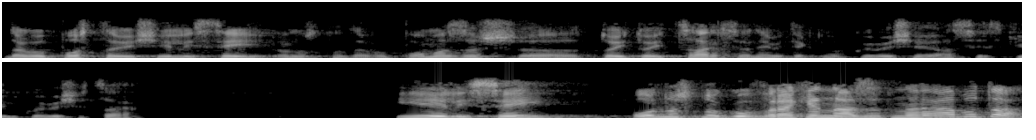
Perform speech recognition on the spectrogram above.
Да го поставиш Елисеј, односно да го помазаш, тој тој цар, се не би текнува кој беше, асирски или кој беше цар, и Елисеј, односно го враќа назад на работа.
